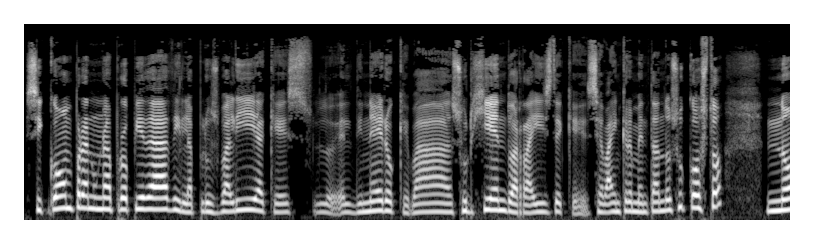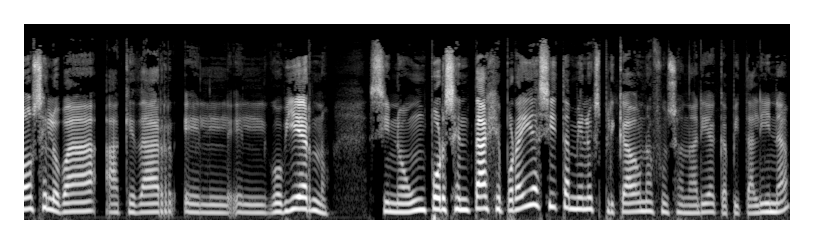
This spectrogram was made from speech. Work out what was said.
si compran una propiedad y la plusvalía, que es el dinero que va surgiendo a raíz de que se va incrementando su costo, no se lo va a quedar el, el gobierno, sino un porcentaje. Por ahí así también lo explicaba una funcionaria capitalina.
